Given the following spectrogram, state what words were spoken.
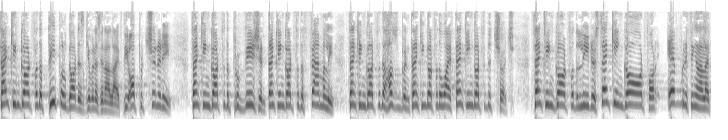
Thanking God for the people God has given us in our life, the opportunity. Thanking God for the provision. Thanking God for the family. Thanking God for the husband. Thanking God for the wife. Thanking God for the church. Thanking God for the leaders. Thanking God for everything in our life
